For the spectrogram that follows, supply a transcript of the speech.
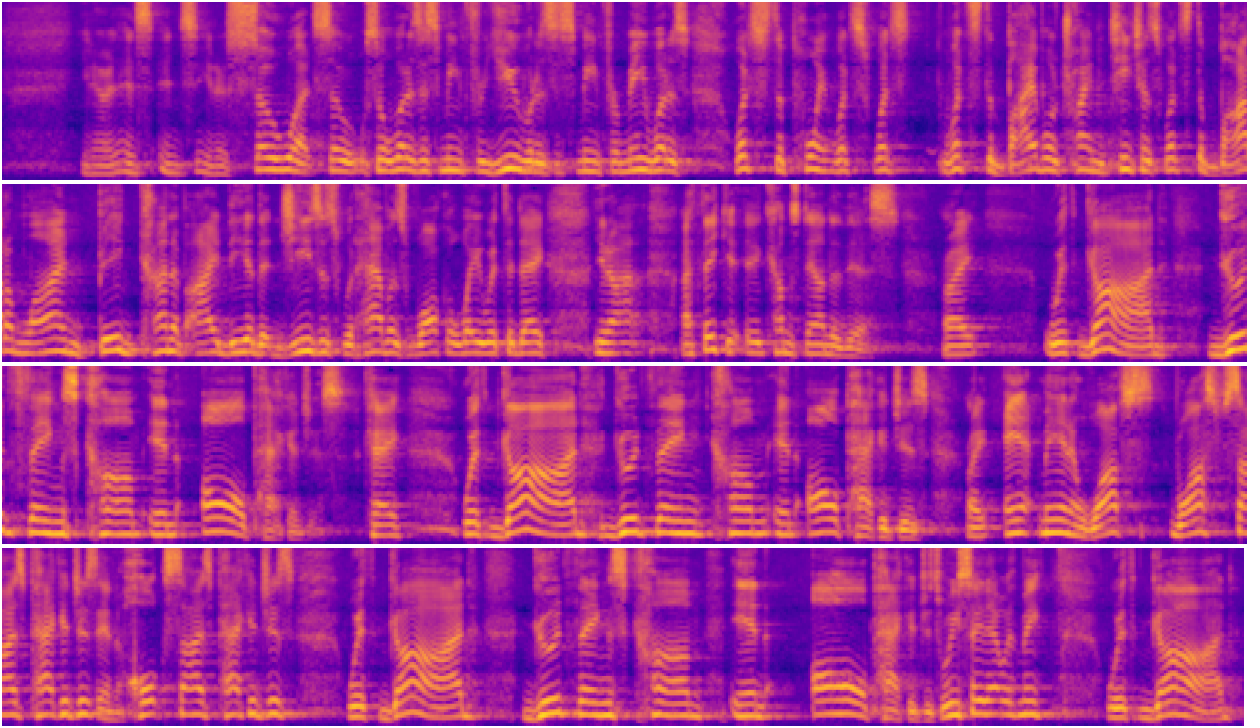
You know, and, and, you know, so what? So so what does this mean for you? What does this mean for me? What is what's the point? What's what's what's the Bible trying to teach us? What's the bottom line, big kind of idea that Jesus would have us walk away with today? You know, I, I think it, it comes down to this, right? With God, good things come in all packages, okay? With God, good things come in all packages, right? Ant-Man and wasp, wasp size packages and Hulk size packages. With God, good things come in all packages. Will you say that with me? With God,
